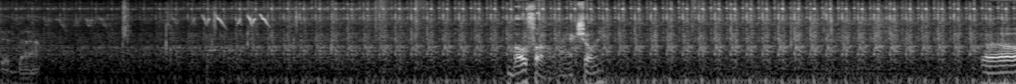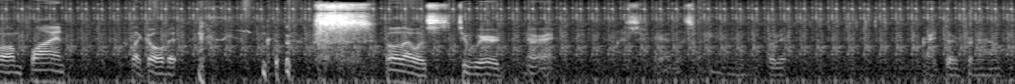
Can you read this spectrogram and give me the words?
did that. Both of them, actually. Oh, I'm flying. Let go of it. oh, that was too weird. All right. Let's grab this one and put it right there for now.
